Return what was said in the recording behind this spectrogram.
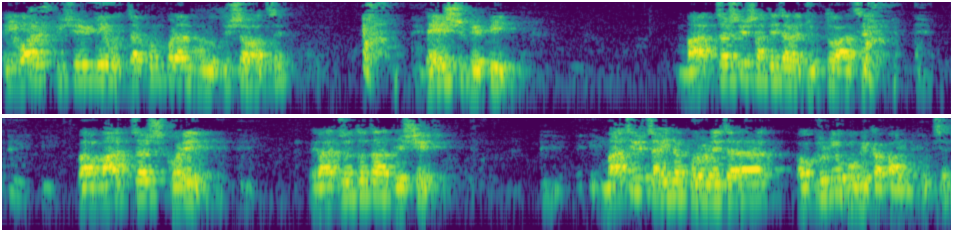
এই ওয়ার্ল্ড ফিশারি ডে উদযাপন করার মূল উদ্দেশ্য হচ্ছে দেশব্যাপী মাছ চাষের সাথে যারা যুক্ত আছে বা মাছ চাষ করে, রাজ্য তথা দেশের মাছের চাহিদা পূরণে যারা অগ্রণী ভূমিকা পালন করছেন,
